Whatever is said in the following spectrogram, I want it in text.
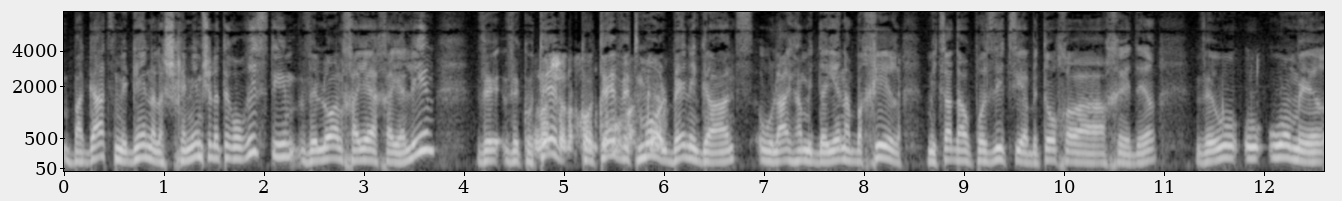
בג"ץ מגן על השכנים של הטרוריסטים ולא על חיי החיילים, ו- וכותב כותב אתמול כן. בני גנץ, אולי המתדיין הבכיר מצד האופוזיציה בתוך החדר, והוא הוא, הוא אומר,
